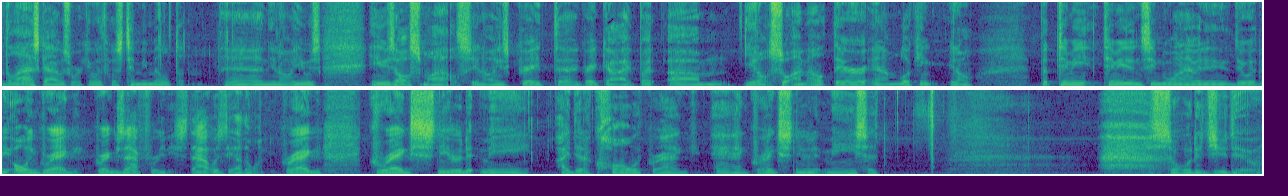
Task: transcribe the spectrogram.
the last guy I was working with was Timmy Milton. And you know he was, he was all smiles. You know he's great, uh, great guy. But um, you know, so I'm out there and I'm looking. You know, but Timmy, Timmy didn't seem to want to have anything to do with me. Oh, and Greg, Greg Zafaridis, that was the other one. Greg, Greg sneered at me. I did a call with Greg, and Greg sneered at me. He said, "So what did you do?"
